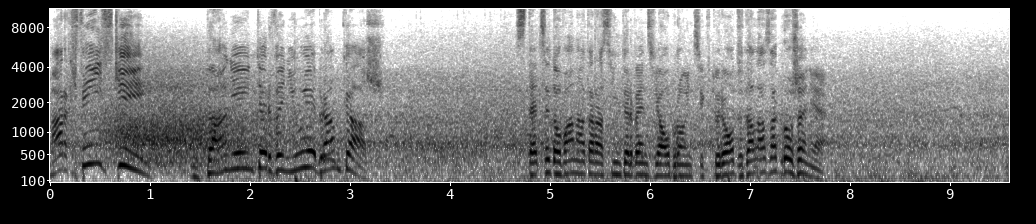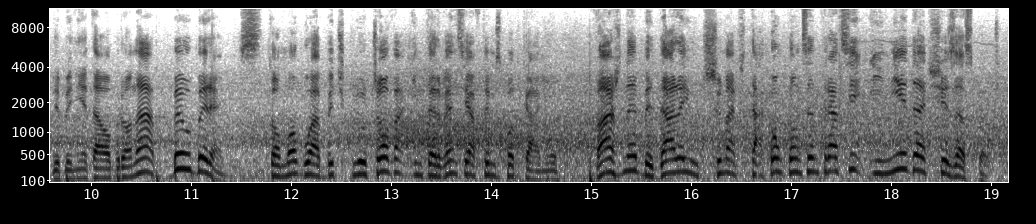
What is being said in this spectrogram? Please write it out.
Marchwiński. Udanie interweniuje bramkarz. Zdecydowana teraz interwencja obrońcy, który oddala zagrożenie. Gdyby nie ta obrona, byłby remis. To mogła być kluczowa interwencja w tym spotkaniu. Ważne, by dalej utrzymać taką koncentrację i nie dać się zaskoczyć.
